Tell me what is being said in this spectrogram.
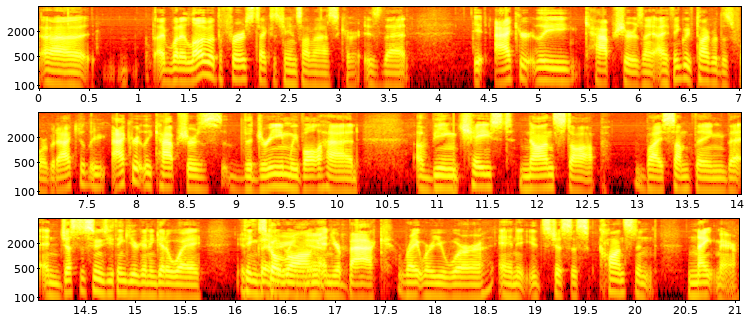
uh, I, what I love about the first Texas Chainsaw Massacre is that it accurately captures. I, I think we've talked about this before, but accurately accurately captures the dream we've all had of being chased nonstop by something that, and just as soon as you think you're going to get away, It's things go wrong, yeah. and you're back right where you were, and it's just this constant nightmare.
